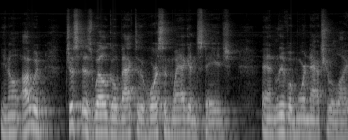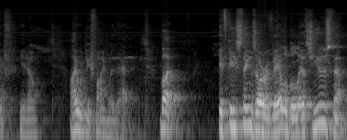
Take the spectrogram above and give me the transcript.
You know, I would just as well go back to the horse and wagon stage and live a more natural life, you know. I would be fine with that. But if these things are available, let's use them.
